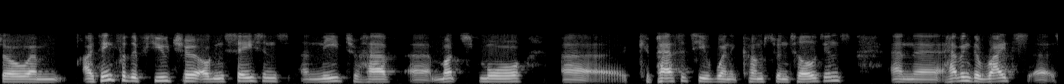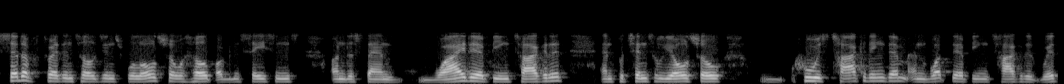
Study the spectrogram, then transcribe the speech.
So um, I think for the future, organizations uh, need to have uh, much more capacity when it comes to intelligence. And uh, having the right uh, set of threat intelligence will also help organizations understand why they're being targeted and potentially also who is targeting them and what they're being targeted with.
